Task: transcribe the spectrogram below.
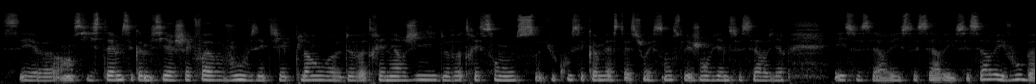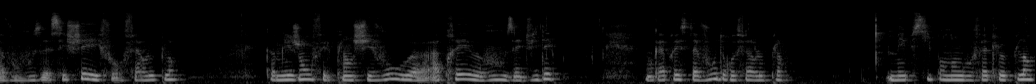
c'est euh, un système, c'est comme si à chaque fois vous, vous étiez plein euh, de votre énergie, de votre essence. Du coup, c'est comme la station essence, les gens viennent se servir et ils se servent, ils se servent, ils se servent. Et vous, bah, vous vous asséchez, il faut refaire le plein. Comme les gens ont fait le plein chez vous, euh, après, vous, vous êtes vidé. Donc après, c'est à vous de refaire le plein. Mais si pendant que vous faites le plein,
